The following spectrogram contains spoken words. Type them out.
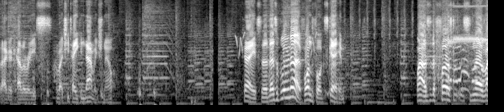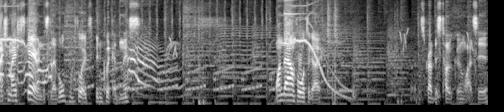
bag of calories. I'm actually taking damage now. Okay, so there's a blue nerve. Wonderful, I can scare him. Wow, this is the first nerve I've actually managed to scare in this level. I thought it's been quicker than this. One down, four to go. Grab this token while it's here.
